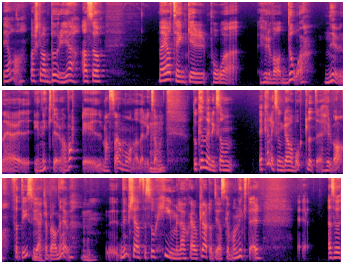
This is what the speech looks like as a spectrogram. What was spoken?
Ja, var ska man börja? Alltså, när jag tänker på hur det var då, nu när jag är nykter och har varit det i massa månader, liksom, då kan det liksom... Jag kan liksom glömma bort lite hur det var, för det är så jäkla bra nu. Nu känns det så himla självklart att jag ska vara nykter. Eh, Alltså,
